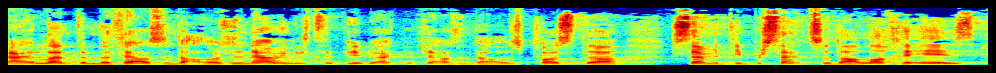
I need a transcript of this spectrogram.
I lent him the thousand dollars, and now he needs to pay back the thousand dollars plus the seventeen percent. So the halacha is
